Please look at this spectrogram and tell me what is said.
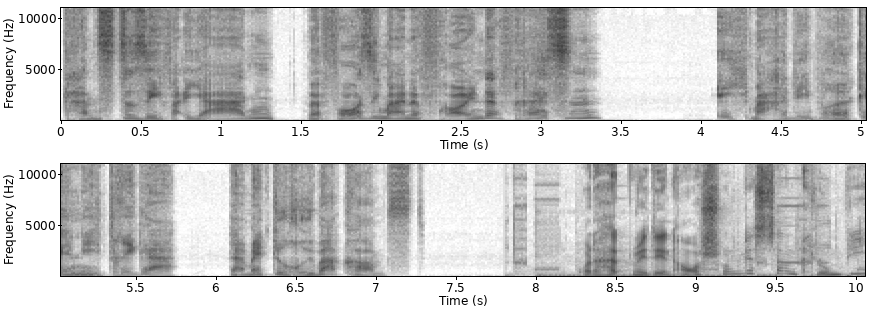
Kannst du sie verjagen, bevor sie meine Freunde fressen? Ich mache die Brücke niedriger, damit du rüberkommst. Oder hatten wir den auch schon gestern, Klumpi?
